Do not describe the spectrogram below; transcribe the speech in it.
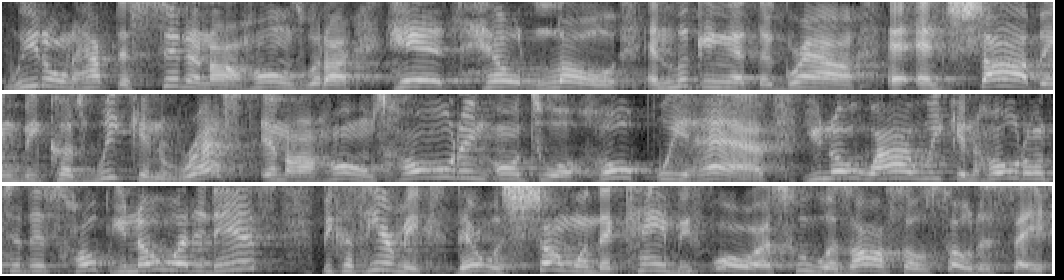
we don't have to sit in our homes with our heads held low and looking at the ground and, and sobbing because we can rest in our homes, holding on to a hope we have. You know why we can hold on to this hope? You know what it is? Because hear me, there was someone that came before us who was also, so to say,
